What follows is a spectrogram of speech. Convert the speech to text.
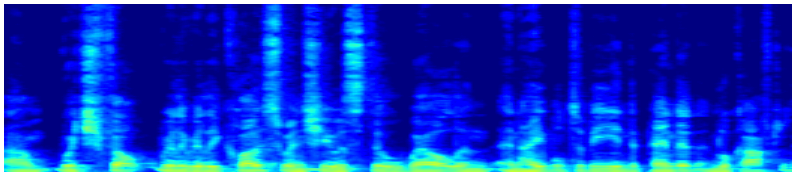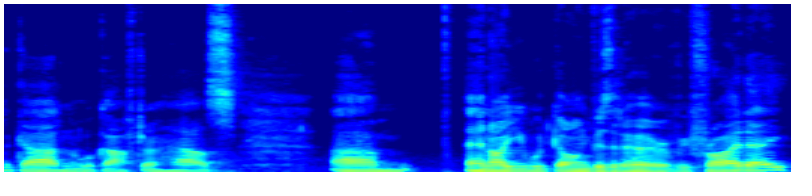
um, which felt really, really close when she was still well and, and able to be independent and look after the garden and look after her house. Um, and I would go and visit her every Friday.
